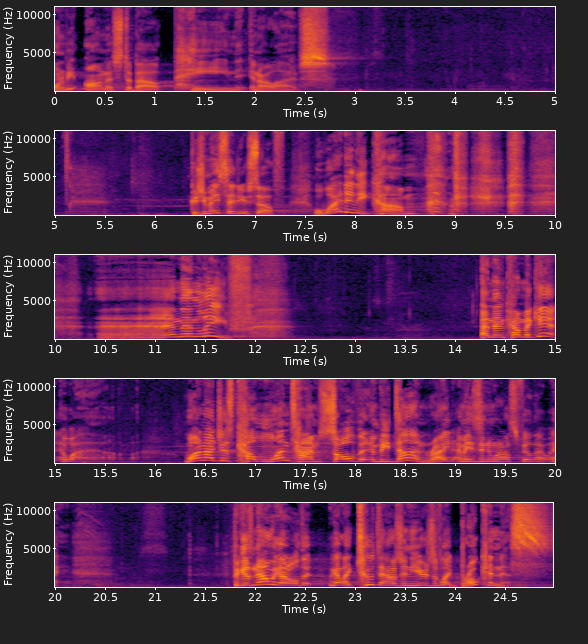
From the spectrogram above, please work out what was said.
I want to be honest about pain in our lives. Because you may say to yourself, well, why did he come and then leave? And then come again? Why not just come one time, solve it, and be done, right? I mean, does anyone else feel that way? Because now we got all the, we got like 2,000 years of like brokenness.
